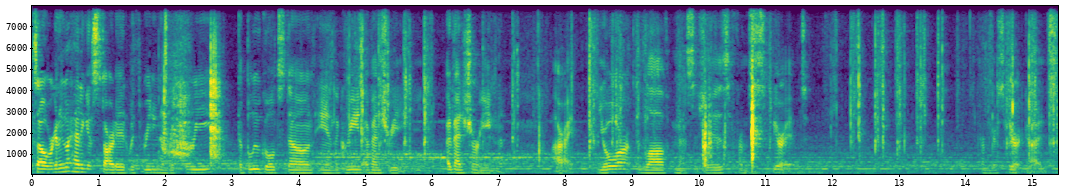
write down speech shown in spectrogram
So we're going to go ahead and get started with reading number three, the blue goldstone and the green adventurine. All right, your love messages from spirit, from your spirit guides.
